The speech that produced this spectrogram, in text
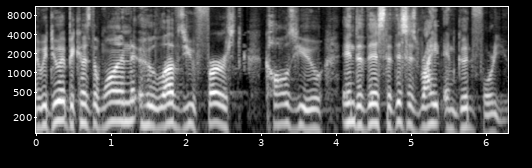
May we do it because the one who loves you first calls you into this, that this is right and good for you.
